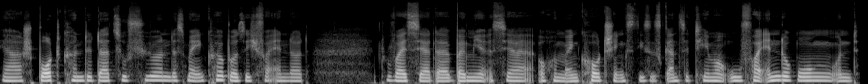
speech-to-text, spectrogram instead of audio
Ja, Sport könnte dazu führen, dass mein Körper sich verändert. Du weißt ja, da bei mir ist ja auch in meinen Coachings dieses ganze Thema U Veränderung und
